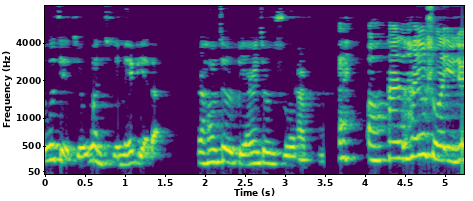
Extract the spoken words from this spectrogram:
多解决问题，没别的。然后就是别人就是说，哎哦，他他又说了一句，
